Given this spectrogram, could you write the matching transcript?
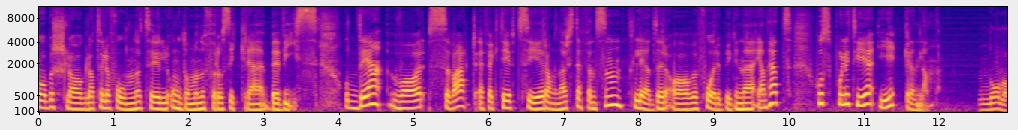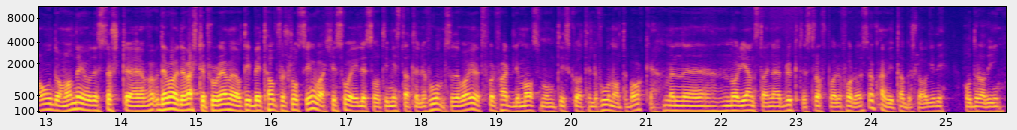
og beslagla telefonene til ungdommene for å sikre bevis. Og det var svært effektivt, sier Ragnar Steffensen, leder av forebyggende enhet hos politiet i Grenland. Noen av ungdommene, det, er jo det, største, det var jo det verste problemet. At de ble tatt for slåssing var ikke så ille så at de mista telefonen. Så det var jo et forferdelig mas om at de skulle ha telefonene tilbake. Men eh, når gjenstandene er brukt til straffbare forhold, så kan vi ta beslag i de og dra de inn.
